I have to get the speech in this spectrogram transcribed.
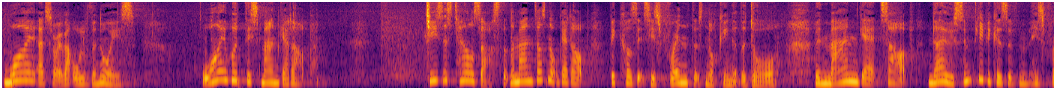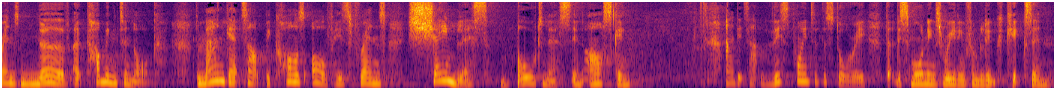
Why, uh, sorry, about all of the noise? Why would this man get up? Jesus tells us that the man does not get up because it's his friend that's knocking at the door. The man gets up, no, simply because of his friend's nerve at coming to knock. The man gets up because of his friend's shameless boldness in asking. And it's at this point of the story that this morning's reading from Luke kicks in.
